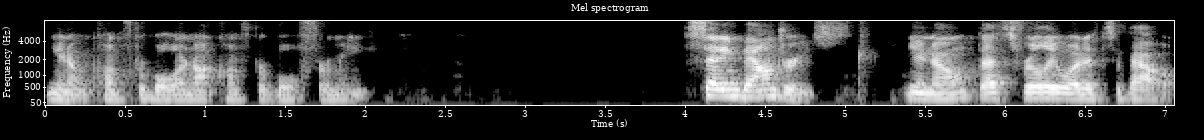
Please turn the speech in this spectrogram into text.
you know comfortable or not comfortable for me setting boundaries you know? That's really what it's about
